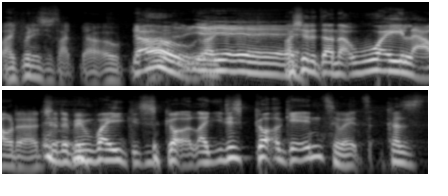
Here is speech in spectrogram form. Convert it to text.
like when he's just like no no. Yeah, like, yeah, yeah, yeah. I should have done that way louder. It should have been way. You just got like you just got to get into it because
